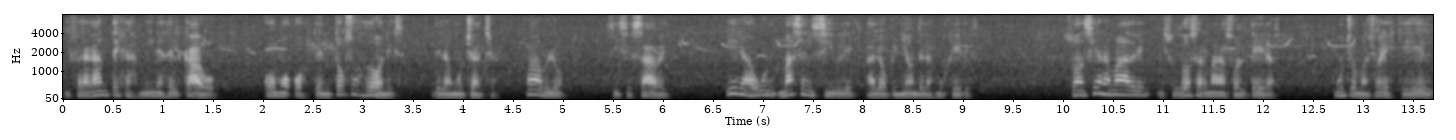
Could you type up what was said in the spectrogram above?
y fragantes jazmines del cabo, como ostentosos dones de la muchacha. Pablo, si se sabe, era aún más sensible a la opinión de las mujeres. Su anciana madre y sus dos hermanas solteras, mucho mayores que él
